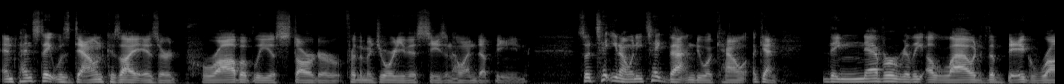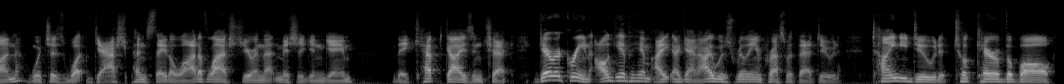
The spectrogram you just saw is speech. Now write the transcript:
And Penn State was down Coziah Izzard, probably a starter for the majority of this season. He'll end up being. So t- you know when you take that into account, again, they never really allowed the big run, which is what gashed Penn State a lot of last year in that Michigan game. They kept guys in check. Garrett Greene, I'll give him. I again, I was really impressed with that dude. Tiny dude, took care of the ball,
